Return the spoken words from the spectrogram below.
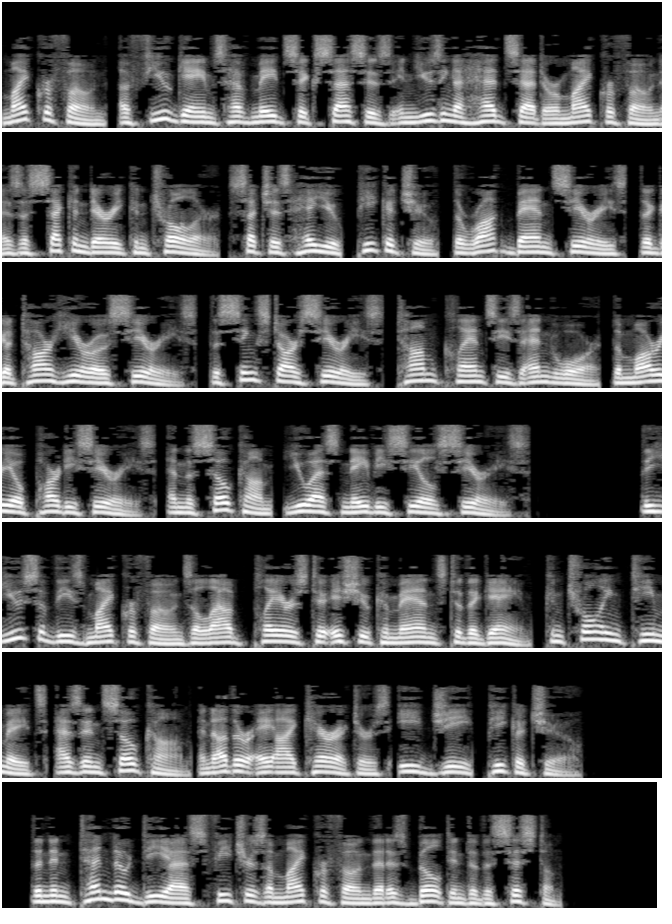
Microphone – A few games have made successes in using a headset or microphone as a secondary controller, such as Hey You, Pikachu, the Rock Band series, the Guitar Hero series, the SingStar series, Tom Clancy's EndWar, the Mario Party series, and the SOCOM, U.S. Navy SEALs series. The use of these microphones allowed players to issue commands to the game, controlling teammates as in SOCOM and other AI characters e.g., Pikachu. The Nintendo DS features a microphone that is built into the system.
